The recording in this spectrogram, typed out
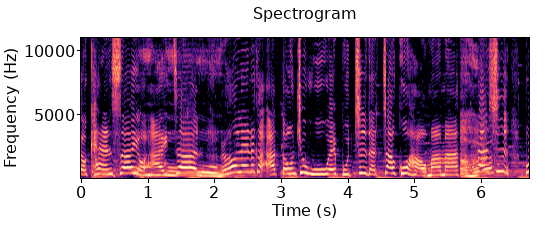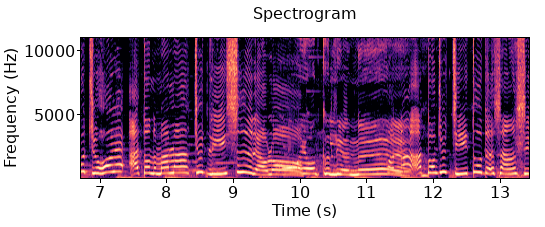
有 cancer 有癌症，哦然后嘞那个阿东就无微不至的照顾好妈妈，哈但是不久后嘞，阿东的妈妈就离世了咯。哎呦，可怜呢。那阿东就极度的伤心，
